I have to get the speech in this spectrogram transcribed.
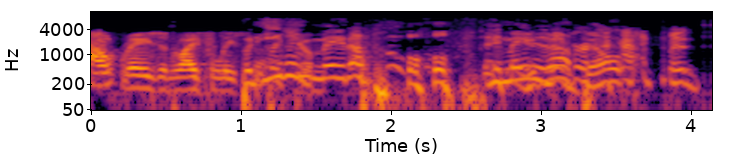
outraged and rightfully so. But you made up the whole thing. You made it up, never Bill. Happened.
